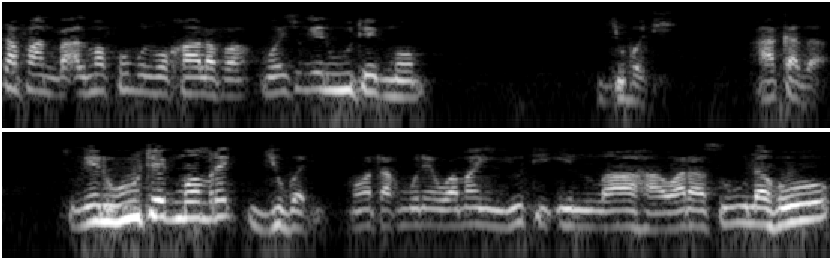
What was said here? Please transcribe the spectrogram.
safaan ba almafhumul mukhalafa mooy su ngeen wuuteeg moom jubati hakaza su ngeen wuuteeg moom rek jubadi. Moo tax mu ne wa man yuti illaha wa rasulahu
